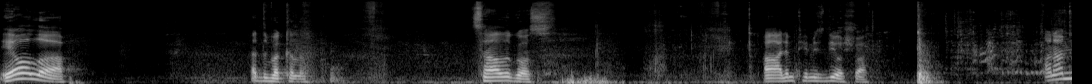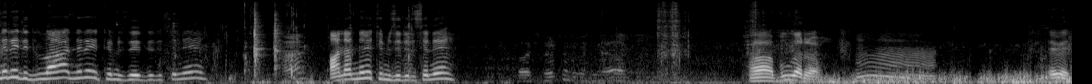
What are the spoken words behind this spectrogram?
E oğlum. Hadi bakalım. Sağlık olsun. Alim temizliyor şu an. Anam nereye dedi la? Nereye temizledi dedi seni? Anam nereye temizledi dedi seni? Ya. Ha bunları. Hmm. Evet.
